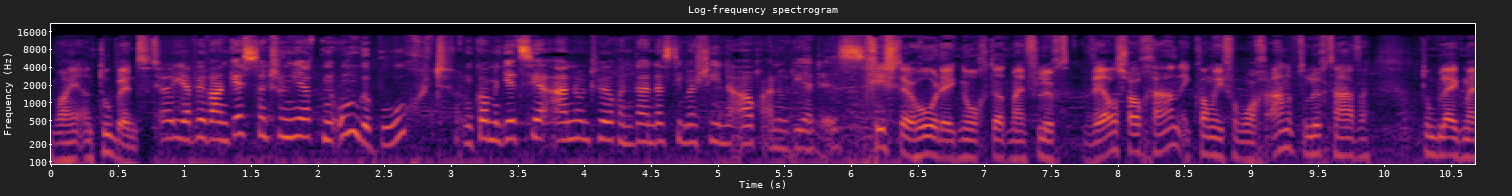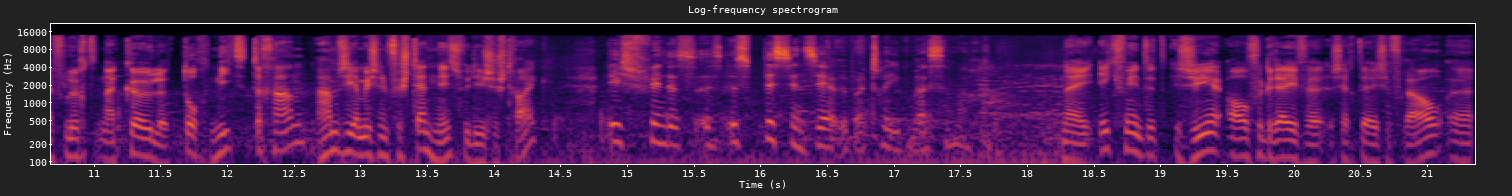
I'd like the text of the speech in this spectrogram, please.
waar je aan toe bent. Ja, we waren gestern schon umgebucht en komen jetzt hier aan en horen dan dat die machine ook annulliert is. Gisteren hoorde ik nog dat mijn vlucht wel zou gaan. Ik kwam hier vanmorgen aan op de luchthaven. Toen bleek mijn vlucht naar Keulen toch niet te gaan. Hebben ze een beetje verständnis voor deze strijk? Ik vind het, een beetje zeer übertrieben wat ze maken. Nee, ik vind het zeer overdreven, zegt deze vrouw. Uh,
